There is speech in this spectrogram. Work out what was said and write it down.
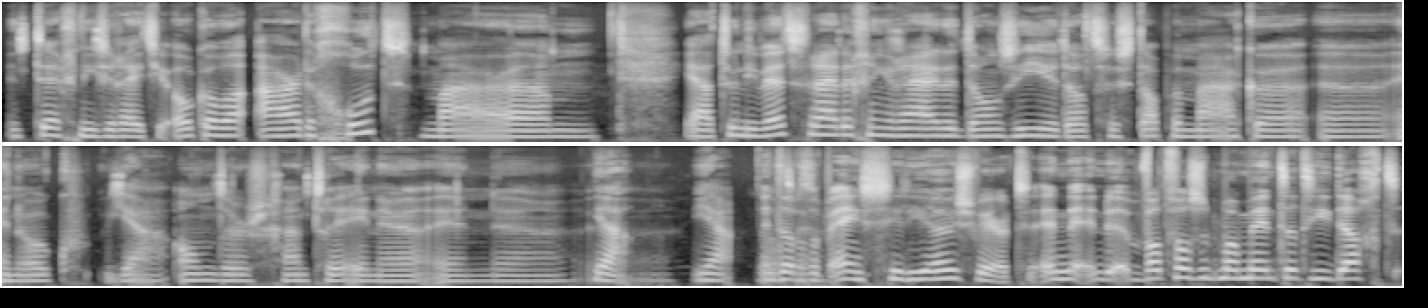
technisch reed hij ook al wel aardig goed. Maar um, ja, toen hij wedstrijden ging rijden, dan zie je dat ze stappen maken uh, en ook ja, anders gaan trainen. En, ja. ja, dat en dat het opeens serieus werd. En, en wat was het moment dat hij dacht:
